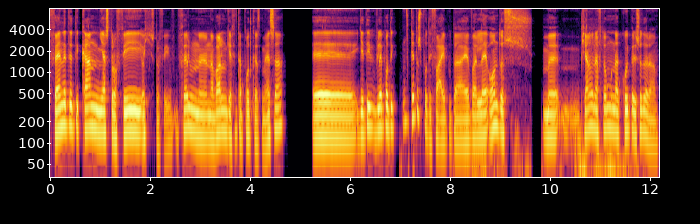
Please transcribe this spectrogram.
φαίνεται ότι κάνουν μια στροφή, όχι στροφή, θέλουν να βάλουν και αυτή τα podcast μέσα ε, γιατί βλέπω ότι και το Spotify που τα έβαλε, όντως με, πιάνω τον εαυτό μου να ακούει περισσότερα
